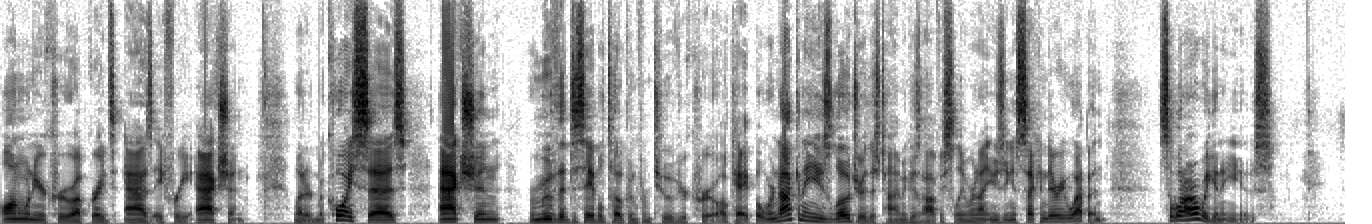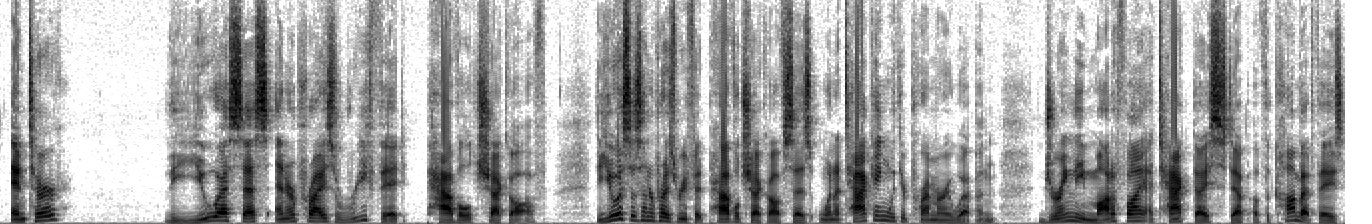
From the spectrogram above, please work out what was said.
on one of your crew upgrades as a free action. Leonard McCoy says, action, remove the disabled token from two of your crew. Okay, but we're not going to use Lojure this time because obviously we're not using a secondary weapon. So what are we going to use? Enter the USS Enterprise refit Pavel Chekov. The USS Enterprise refit Pavel Chekov says when attacking with your primary weapon, during the modify attack dice step of the combat phase,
